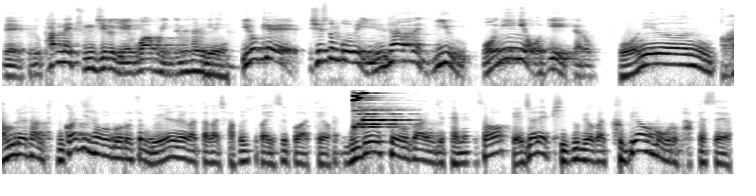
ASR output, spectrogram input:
네 그리고 판매 중지를 예고하고 있는 회사들이 예. 이렇게 실손보험이 인상하는 이유 원인이 어디에 있다고 원인은 아무래도 한 두 가지 정도로 좀 요인을 갖다가 잡을 수가 있을 것 같아요. 문재인 케어가 이제 되면서 예전에 비급여가 급여 항목으로 바뀌었어요.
